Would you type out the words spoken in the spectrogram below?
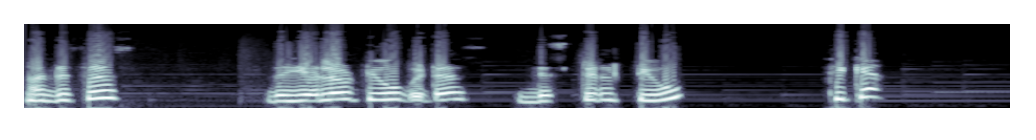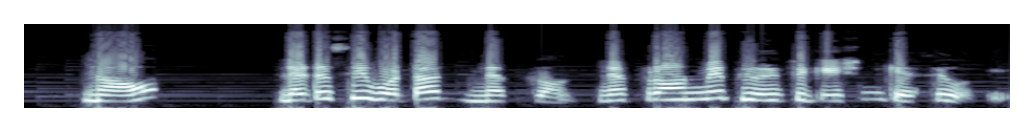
है। This is the yellow tube it is distal tube ठीक है? Now let us see what are nephron nephron में प्यूरिफिकेशन कैसे होती है?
